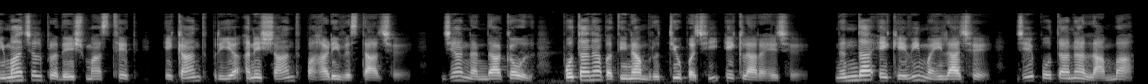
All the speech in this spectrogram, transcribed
હિમાચલ પ્રદેશમાં સ્થિત એકાંત પ્રિય અને શાંત પહાડી વિસ્તાર છે, જ્યાં નંદા કૌલ પોતાના પતિના મૃત્યુ પછી એકલા રહે છે. નંદા એક એવી મહિલા છે, જે પોતાના લાંબા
